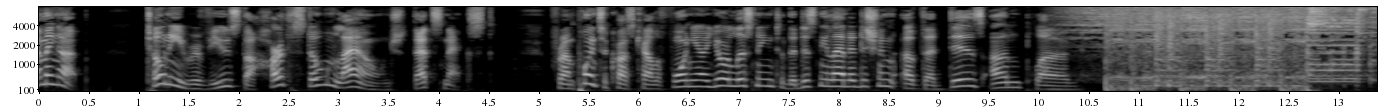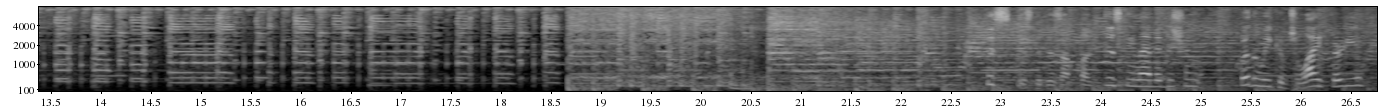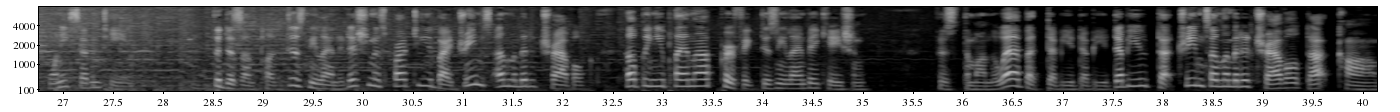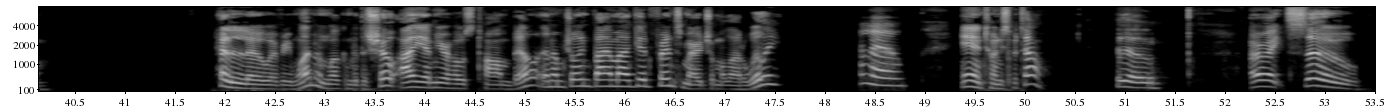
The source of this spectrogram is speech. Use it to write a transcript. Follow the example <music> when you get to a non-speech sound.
Coming up, Tony reviews the Hearthstone Lounge. That's next. From points across California, you're listening to the Disneyland edition of the Diz Unplugged. This is the Diz Unplugged Disneyland edition for the week of July 30th, 2017. The Diz Unplugged Disneyland edition is brought to you by Dreams Unlimited Travel, helping you plan the perfect Disneyland vacation. Visit them on the web at www.dreamsunlimitedtravel.com. Hello, everyone, and welcome to the show. I am your host, Tom Bell, and I'm joined by my good friends, Mary Jo Mulatto Willie Hello. and Tony Spittell. Hello. All right, so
